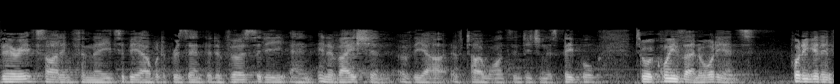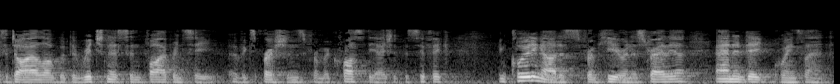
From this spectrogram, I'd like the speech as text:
very exciting for me to be able to present the diversity and innovation of the art of Taiwan's Indigenous people to a Queensland audience, putting it into dialogue with the richness and vibrancy of expressions from across the Asia Pacific, including artists from here in Australia and indeed Queensland.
